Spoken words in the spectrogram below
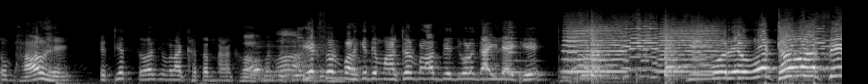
तो भाव है एक तर्ज बड़ा खतरनाक हो। एक सौ बढ़ के दे मास्टर बड़ा बेजोड़ गाई लेके मोरे ओठवा से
